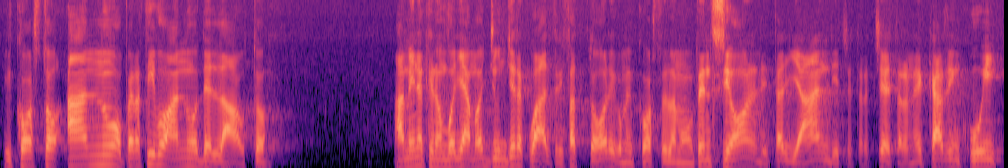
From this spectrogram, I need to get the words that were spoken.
il costo annuo, operativo annuo dell'auto, a meno che non vogliamo aggiungere qua altri fattori come il costo della manutenzione, dei tagliandi, eccetera, eccetera, nel caso in cui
